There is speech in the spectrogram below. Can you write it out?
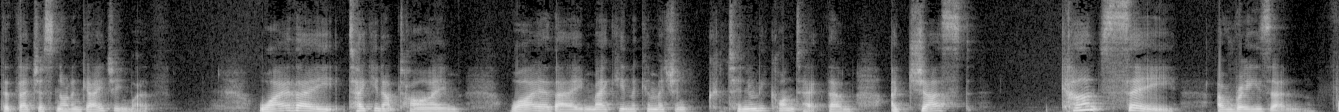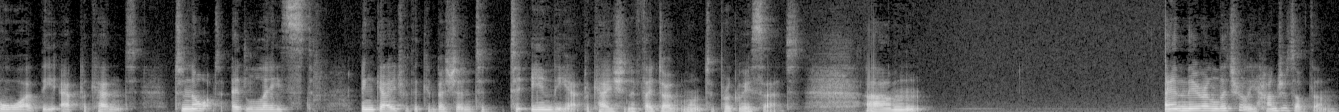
that they're just not engaging with. Why are they taking up time? Why are they making the Commission continually contact them? I just can't see a reason for the applicant to not at least engage with the Commission to, to end the application if they don't want to progress it. Um, and there are literally hundreds of them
